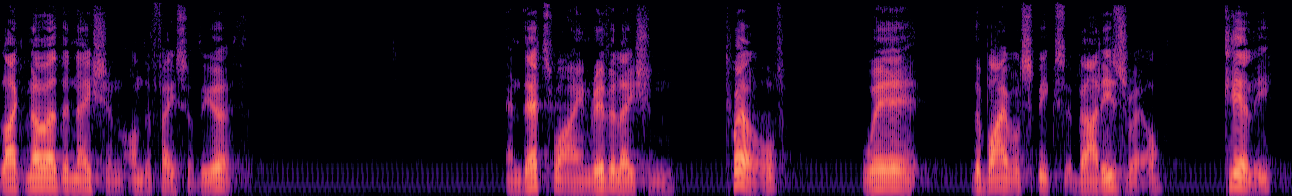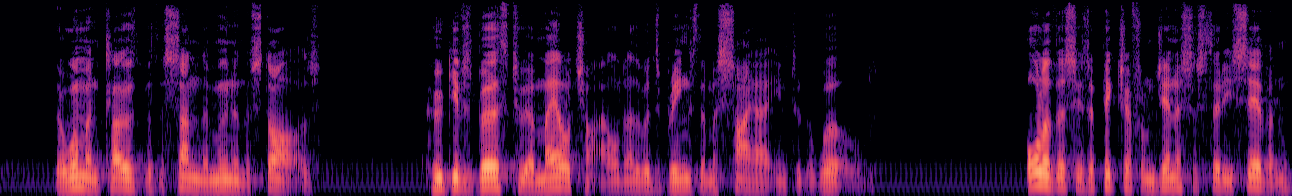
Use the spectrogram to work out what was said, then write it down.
like no other nation on the face of the earth. And that's why in Revelation 12, where the Bible speaks about Israel, clearly, the woman clothed with the sun, the moon, and the stars, who gives birth to a male child, in other words, brings the Messiah into the world. All of this is a picture from Genesis 37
